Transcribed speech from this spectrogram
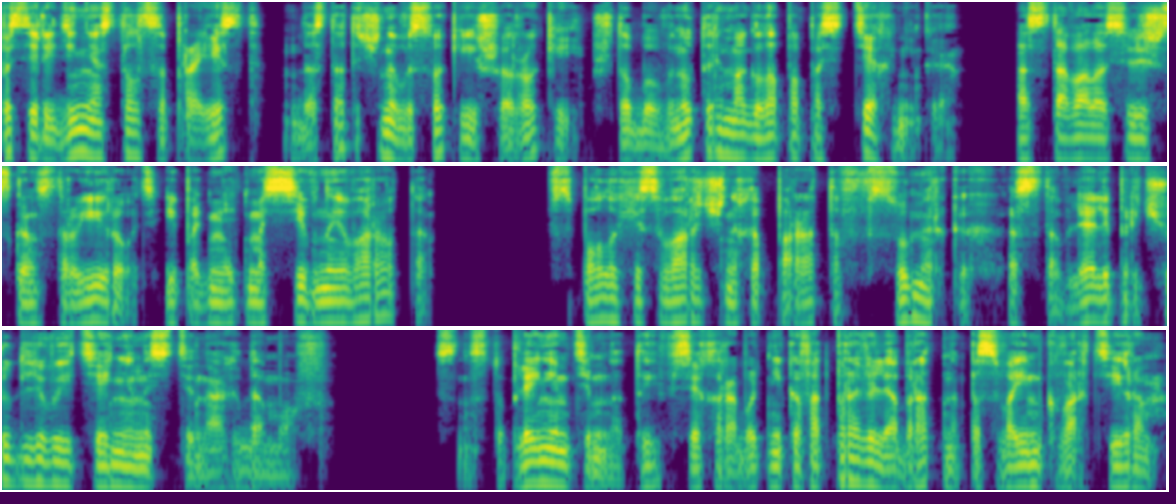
Посередине остался проезд, достаточно высокий и широкий, чтобы внутрь могла попасть техника. Оставалось лишь сконструировать и поднять массивные ворота. Всполохи сварочных аппаратов в сумерках оставляли причудливые тени на стенах домов. С наступлением темноты всех работников отправили обратно по своим квартирам,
